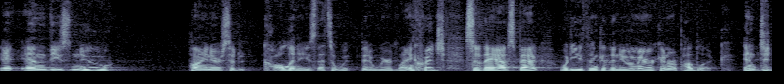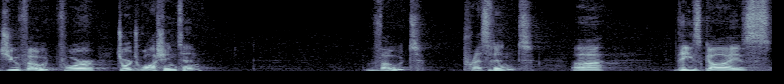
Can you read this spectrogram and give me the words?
And these new pioneers said, Colonies? That's a bit of weird language. So they asked back, What do you think of the new American Republic? And did you vote for George Washington? Vote? President. Uh, these guys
